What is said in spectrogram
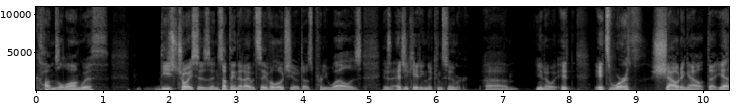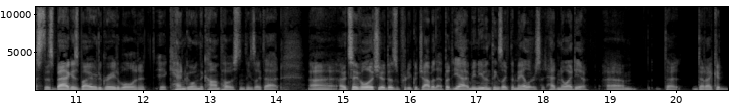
comes along with these choices, and something that I would say Velocio does pretty well, is is educating the consumer. Um, you know, it it's worth shouting out that yes, this bag is biodegradable and it, it can go in the compost and things like that. Uh, I would say Velocio does a pretty good job of that. But yeah, I mean, even things like the mailers, I had no idea um, that that I could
